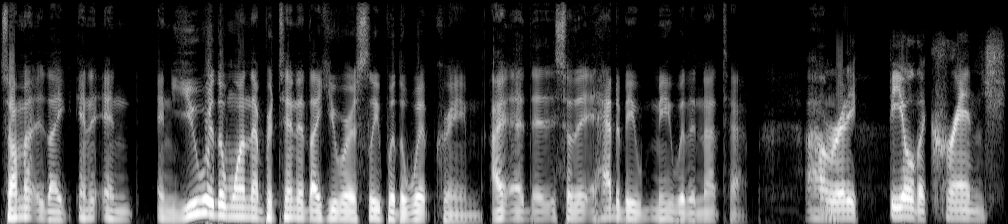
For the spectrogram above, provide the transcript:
So I'm like, and and and you were the one that pretended like you were asleep with the whipped cream. I uh, so that it had to be me with a nut tap. Um, already feel the cringe.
